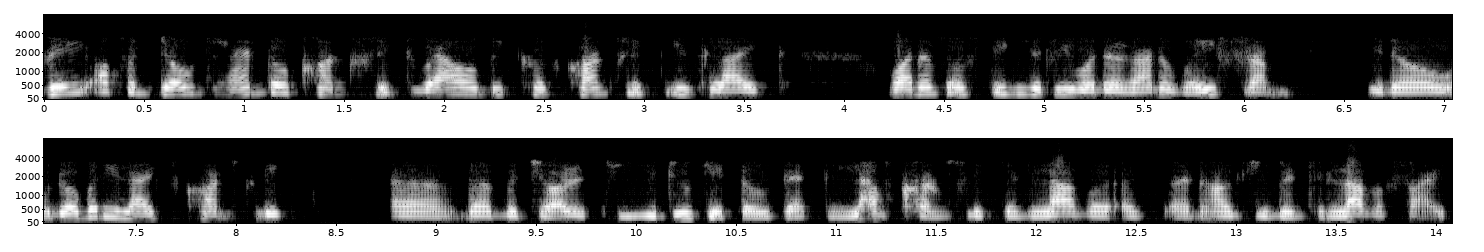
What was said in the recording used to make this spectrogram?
very often don't handle conflict well because conflict is like one of those things that we want to run away from. You know, nobody likes conflict uh, the majority, you do get those that love conflict and love a, an argument and love a fight.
